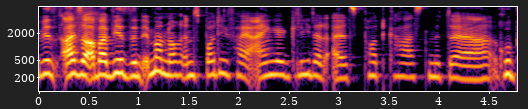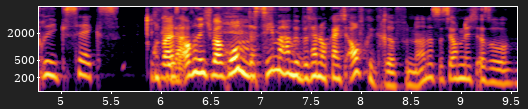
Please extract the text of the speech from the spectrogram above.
Wir, also, aber wir sind immer noch in Spotify eingegliedert als Podcast mit der Rubrik Sex. Ich Okay, weiß da- auch nicht warum. Das Thema haben wir bisher noch gar nicht aufgegriffen, ne? Das ist ja auch nicht, also.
